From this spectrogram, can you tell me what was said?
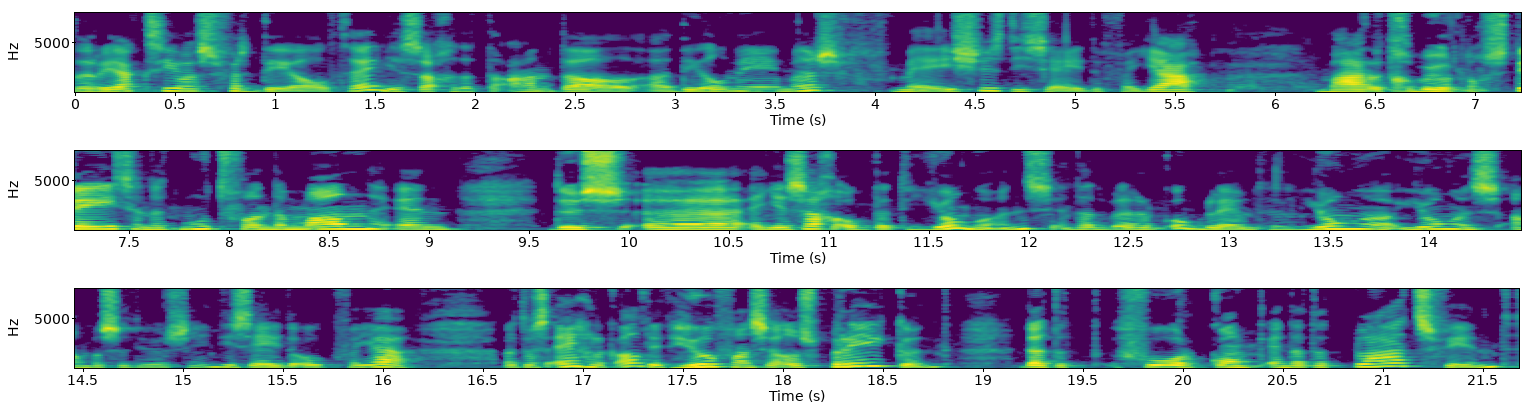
De reactie was verdeeld. Hè? Je zag dat een aantal deelnemers, meisjes, die zeiden van ja, maar het gebeurt nog steeds en het moet van de man. En, dus, uh, en je zag ook dat de jongens, en dat ben ik ook blij, dat jonge jongensambassadeurs zijn, die zeiden ook van ja, het was eigenlijk altijd heel vanzelfsprekend dat het voorkomt en dat het plaatsvindt.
